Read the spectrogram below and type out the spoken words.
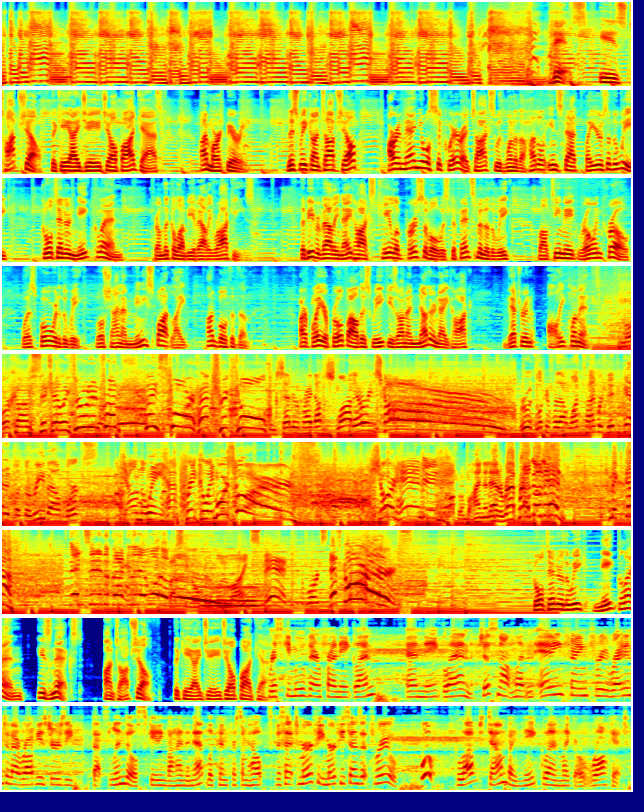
This is Top Shelf, the KIJHL podcast. I'm Mark Berry. This week on Top Shelf, our Emanuel Sequeira talks with one of the Hudl Instat Players of the Week, goaltender Nate Glenn from the Columbia Valley Rockies. The Beaver Valley Nitehawks' Kaleb Percival was Defenseman of the Week, while teammate Roan Crowe was Forward of the Week. We'll shine a mini spotlight on both of them. Our player profile this week is on another Nitehawk, veteran Ollie Clement. Morecom stick handling through it in front. They score hat trick goal. He center right up the slot area. He scores. Bruins looking for that one timer, didn't get it, but the rebound works. Down the wing, half breakaway, more scores. Short-handed. From behind the net, a wraparound goes in. McDuff. Busting over the blue line. Smith towards net scores. Goaltender of the Week, Nate Glenn, is next on Top Shelf, the KIJHL podcast. Risky move there in front of Nate Glenn. And Nate Glenn just not letting anything through right into that Rockies jersey. That's Lindell skating behind the net looking for some help. He's going to send it to Murphy. Murphy sends it through. Whew! Gloved down by Nate Glenn like a rocket.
